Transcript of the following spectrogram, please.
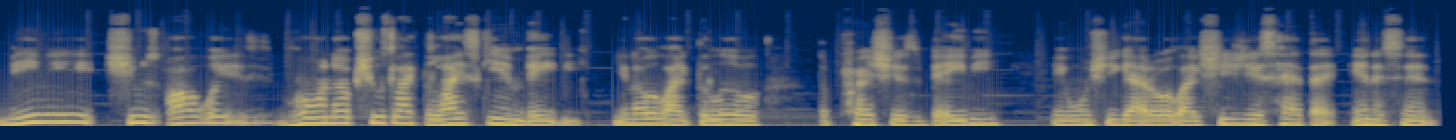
Mimi, she was always growing up, she was like the light skinned baby, you know, like the little, the precious baby. And when she got old, like she just had that innocent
